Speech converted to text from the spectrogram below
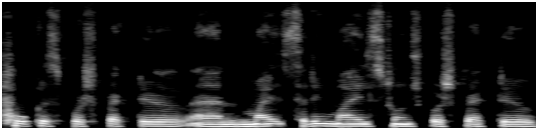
focus perspective, and my, setting milestones perspective,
